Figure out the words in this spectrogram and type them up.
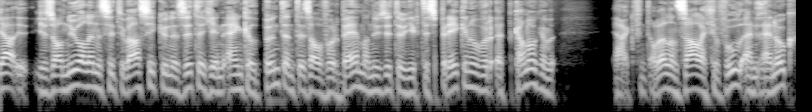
ja, je zou nu al in een situatie kunnen zitten, geen enkel punt en het is al voorbij, maar nu zitten we hier te spreken over het kan nog. Ja, ik vind dat wel een zalig gevoel. En, en ook,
